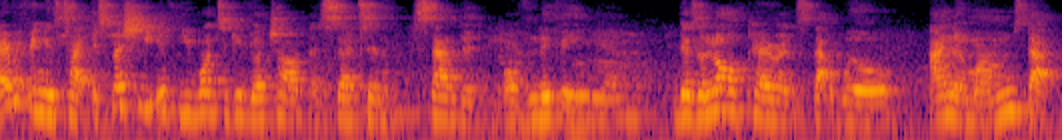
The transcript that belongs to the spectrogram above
Everything is tight especially if you want to give your child a certain standard of living. There's a lot of parents that will i know mums that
